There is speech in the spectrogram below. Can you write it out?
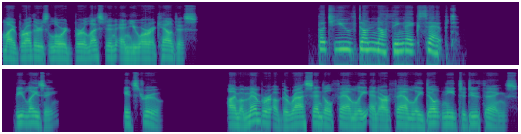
my brother's Lord Burlesdon and you are a countess. But you've done nothing except. Be lazy? It's true. I'm a member of the Rassendyll family and our family don't need to do things.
